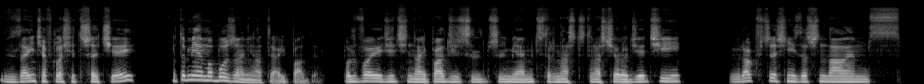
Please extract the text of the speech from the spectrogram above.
zajęcia w klasie trzeciej, no to miałem obłożenie na te iPady. Podwoje dzieci na iPadzie, czyli, czyli miałem 14-14 dzieci. Rok wcześniej zaczynałem z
